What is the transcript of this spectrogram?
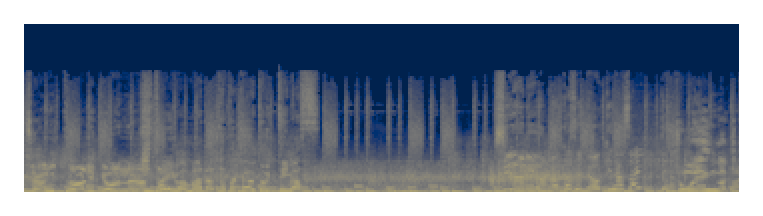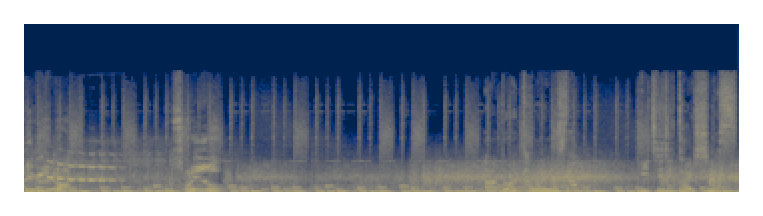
奴らに取られてはならん機ぞ体はまだ戦うと言っています。修理は任せておきなさいって。増援が来てくれた。遅いぞあとは頼みました。一時退避します。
